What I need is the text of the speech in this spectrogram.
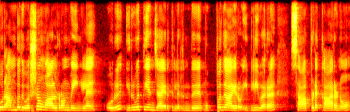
ஒரு ஐம்பது வருஷம் வாழ்கிறோன்னு வைங்களேன் ஒரு இருபத்தி அஞ்சாயிரத்துலேருந்து முப்பதாயிரம் இட்லி வர சாப்பிட காரணம்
